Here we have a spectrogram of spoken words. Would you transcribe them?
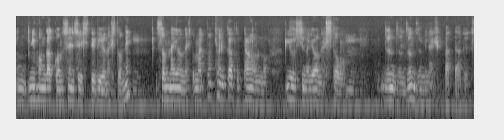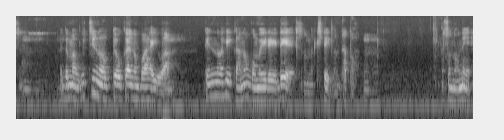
うん日本学校の先生してるような人ね。うん。そんなような人。まあととにかくタウンの有志のような人をうん。ずんずんずんずんみんな引っ張ったわけですねうん。でまあうちの教会の場合は天皇陛下のご命令でその来ているんだと。うんそのね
